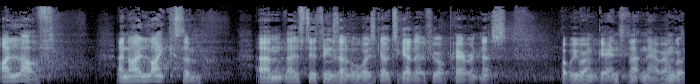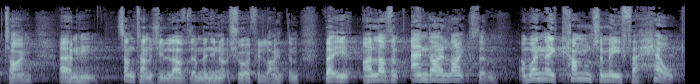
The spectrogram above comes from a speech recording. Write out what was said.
I love and I like them. Um, those two things don't always go together if you're a parent. That's, but we won't get into that now. We haven't got time. Um, sometimes you love them and you're not sure if you like them. But you, I love them and I like them. And when they come to me for help,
